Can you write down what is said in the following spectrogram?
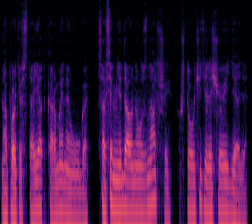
Напротив стоят Кармен и Уга, совсем недавно узнавший, что учитель еще и дядя.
